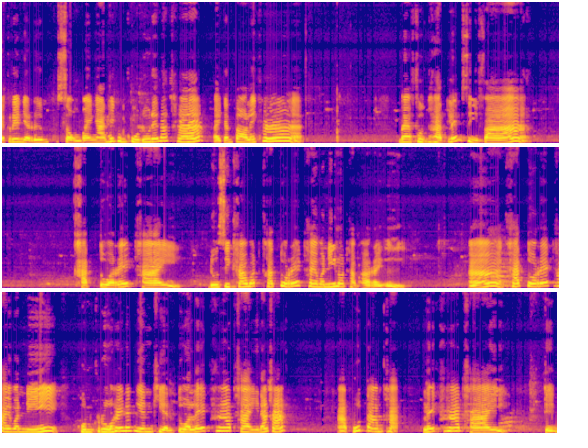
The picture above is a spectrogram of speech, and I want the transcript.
นักเรียนอย่าลืมส่งใบงานให้คุณครูดูด้วยนะคะ ไปกันต่อเลยค่ะ แบบฝึกหัดเล่มสีฟ้า คัดตัวเลขไทย ดูสิคะวัดคัดตัวเลขไทยวันนี้เราทำอะไรเอ่ยอ่าคัดตัวเลขไทยวันนี้ คุณครูให้นักเรียนเขียนตัวเลข 5 ไทยนะคะอ่าพูดตามค่ะ เลข 5 ไทย เก่ง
